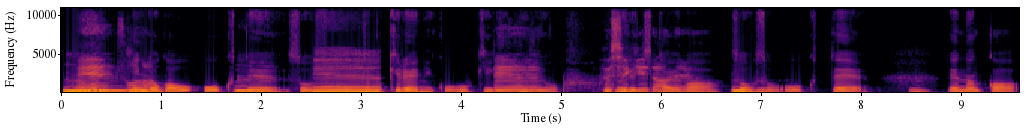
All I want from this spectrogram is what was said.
うん。えーそうなの頻度がお多くて、うんうん。そうそう、へー。結構綺麗にこう大きい虹を見る機。会が、うんそうそう多くて、うん。でなんか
